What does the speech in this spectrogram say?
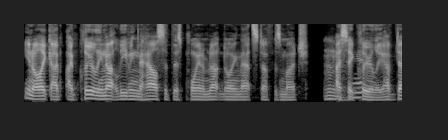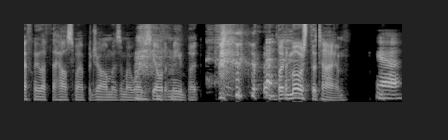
you know, like I, I'm clearly not leaving the house at this point. I'm not doing that stuff as much. Mm. I say Yeah. clearly. I've definitely left the house in my pajamas and my wife's yelled at me, but but most of the time. Yeah.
